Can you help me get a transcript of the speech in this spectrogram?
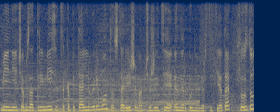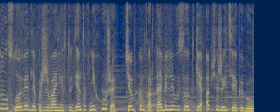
Менее чем за три месяца капитального ремонта в старейшем общежитии энергоуниверситета созданы условия для проживания студентов не хуже, чем в комфортабельной высотке общежития КГУ.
